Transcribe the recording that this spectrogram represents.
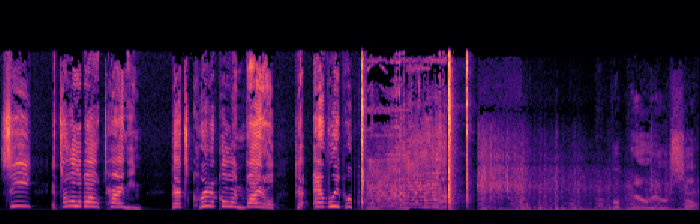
See, it's all about timing. That's critical and vital to every. Per- Prepare yourself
